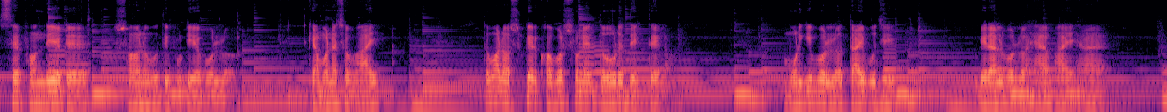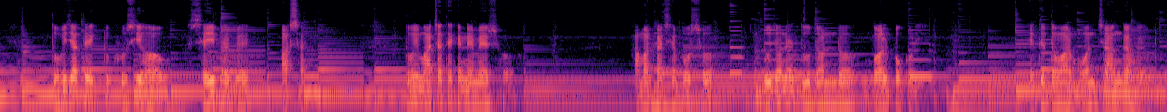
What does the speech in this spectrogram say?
সে ফোন দিয়ে এটে সহানুভূতি ফুটিয়ে বলল, কেমন আছো ভাই? তোমার অসুখের খবর শুনে দৌড়ে দেখতে এলাম। মুরগি বলল, তাই বুঝি? বেড়াল বলল হ্যাঁ ভাই হ্যাঁ। তুমি যাতে একটু খুশি হও, সেই ভেবে আশা তুমি মাচা থেকে নেমে এসো। আমার কাছে বসো। দুজনে দুদণ্ড গল্প করি। এতে তোমার মন চাঙ্গা হয়ে উঠবে।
